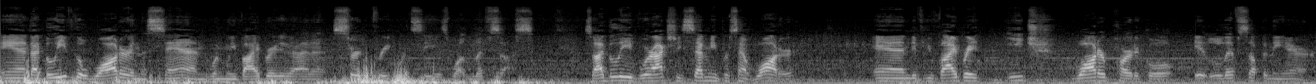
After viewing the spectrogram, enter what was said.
And I believe the water and the sand, when we vibrate it at a certain frequency, is what lifts us. So I believe we're actually 70% water. And if you vibrate each water particle, it lifts up in the air.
